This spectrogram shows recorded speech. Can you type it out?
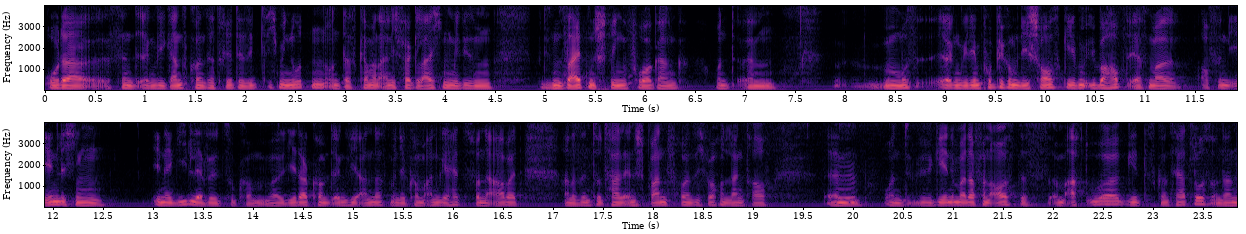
Oder es sind irgendwie ganz konzentrierte 70 Minuten und das kann man eigentlich vergleichen mit diesem, mit diesem Seitenschwingvorgang. Und ähm, man muss irgendwie dem Publikum die Chance geben, überhaupt erstmal auf einen ähnlichen Energielevel zu kommen, weil jeder kommt irgendwie anders. Manche kommen angehetzt von der Arbeit, andere sind total entspannt, freuen sich wochenlang drauf. Ähm, mhm. Und wir gehen immer davon aus, dass um 8 Uhr geht das Konzert los und dann,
